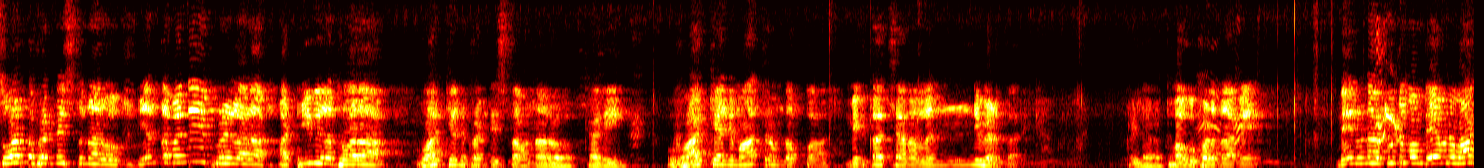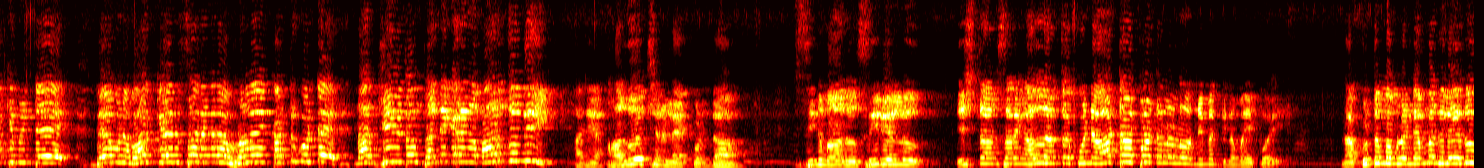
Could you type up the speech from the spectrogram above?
సువార్త ప్రకటిస్తున్నారు. ఎంతమంది ప్రియులారా ఆ టీవీల ద్వారా వాక్యాన్ని ప్రకటిస్తా ఉన్నారు. కానీ వాక్యాన్ని మాత్రం తప్ప మిగతా ఛానళ్ళన్నీ పెడతారు ఇక. ప్రియులారా బాగుపడదామే. నేను నా కుటుంబం దేవుని వాక్యం వింటే దేవుని వాక్యానుసారంగా నా హృదయం కట్టుకుంటే నా జీవితం ధన్యకరంగా మారుతుంది అనే ఆలోచన లేకుండా సినిమాలు సీరియళ్ళు ఇష్టానుసారంగా అల్లరితో కొన్ని ఆటపాటలలో నిమగ్నమైపోయి నా కుటుంబంలో నెమ్మది లేదు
